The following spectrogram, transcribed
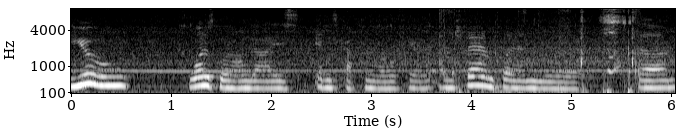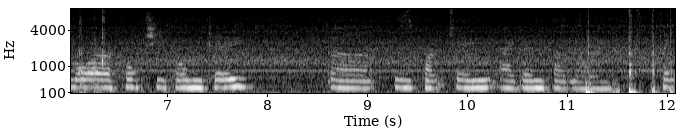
You, what is going on guys? It is Captain Wolf here and today I'm playing the uh, Home Sheep Home 2. Uh, this is part 2, I did part 1 I think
